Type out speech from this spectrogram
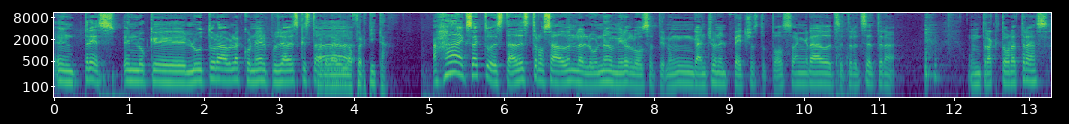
En tres. En lo que Luthor habla con él. Pues ya ves que está... Para darle la ofertita. Ajá, exacto. Está destrozado en la luna. Míralo, o sea, tiene un gancho en el pecho. Está todo sangrado, etcétera, etcétera. un tractor atrás.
